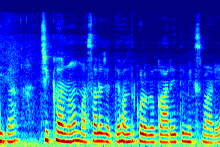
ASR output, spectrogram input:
ಈಗ ಚಿಕನು ಮಸಾಲೆ ಜೊತೆ ಹೊಂದ್ಕೊಳ್ಬೇಕು, ಆ ರೀತಿ ಮಿಕ್ಸ್ ಮಾಡಿ.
